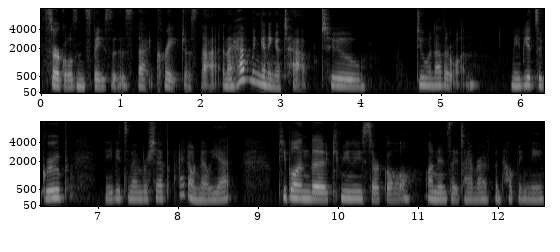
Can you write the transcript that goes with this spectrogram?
circles and spaces that create just that. And I have been getting a tap to do another one. Maybe it's a group, maybe it's a membership. I don't know yet. People in the community circle on Insight Timer have been helping me.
